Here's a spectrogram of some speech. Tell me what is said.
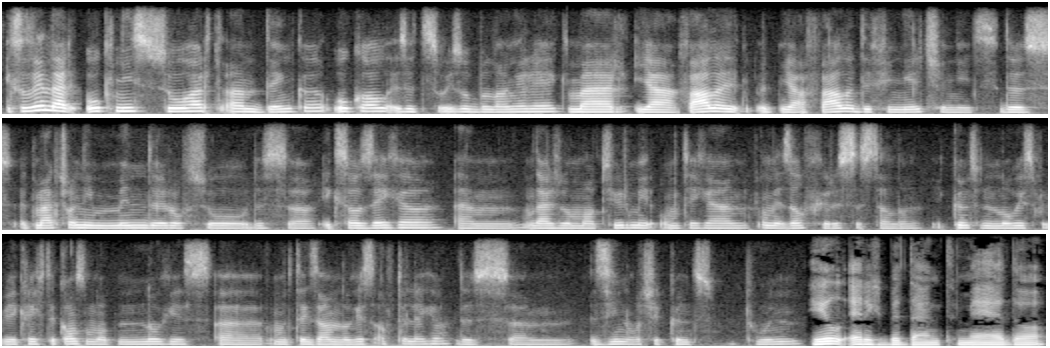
ik zou zeggen daar ook niet zo hard aan denken. Ook al is het sowieso belangrijk. Maar ja, falen, ja, falen definieert je niet. Dus het maakt je niet minder of zo. Dus uh, ik zou zeggen, um, om daar zo matuur mee om te gaan, om jezelf gerust te Je kunt het nog eens proberen. Je krijgt de kans om, dat nog eens, uh, om het examen nog eens af te leggen. Dus um, zien wat je kunt doen. Heel erg bedankt, meiden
